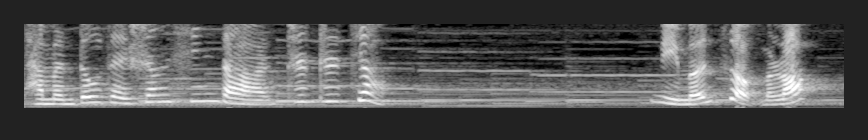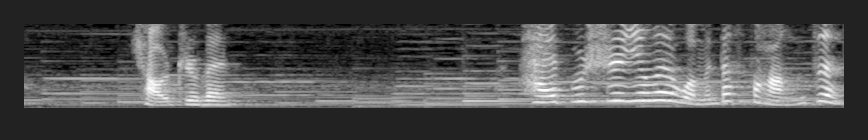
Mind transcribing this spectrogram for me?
他们都在伤心的吱吱叫。你们怎么了？乔治问。还不是因为我们的房子，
